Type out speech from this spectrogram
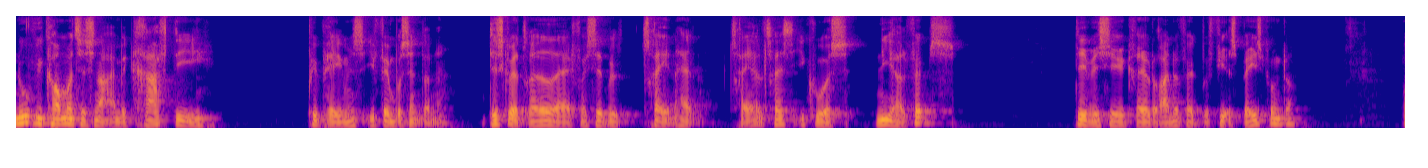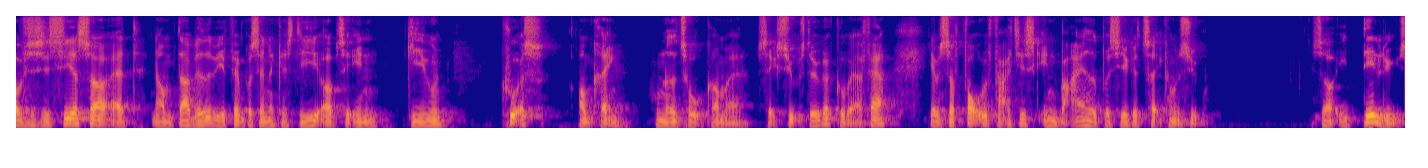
nu vi kommer til scenarie med kraftige prepayments i 5%'erne, det skal være drevet af for eksempel 3,5, 53 i kurs 99. Det vil cirka kræve et rentefald på 80 basepunkter. Og hvis vi siger så, at nå, der ved vi, at 5% kan stige op til en given kurs omkring 102,67 stykker kunne være fair, jamen så får vi faktisk en varighed på cirka 3,7. Så i det lys,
